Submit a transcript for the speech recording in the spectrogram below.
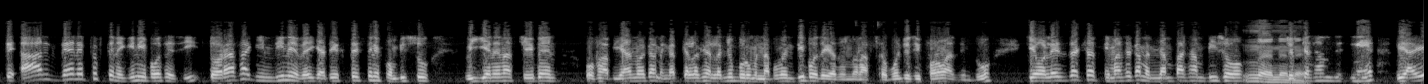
χτε- αν δεν έπεφτε εκείνη η υπόθεση, τώρα θα κινδύνευε, γιατί χτες στην εκπομπή σου βγήκε ένας και είπε ο Φαβιάνο έκαμε κάποια λάθη, αλλά δεν μπορούμε να πούμε τίποτε για τον, τον άνθρωπο και συμφωνώ μαζί του. Και ο Λέζαξ, αν θυμάσαι, έκαμε μια μπάσα πίσω Ναι, ναι, και ναι. πιάσαν- ναι. Δηλαδή,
